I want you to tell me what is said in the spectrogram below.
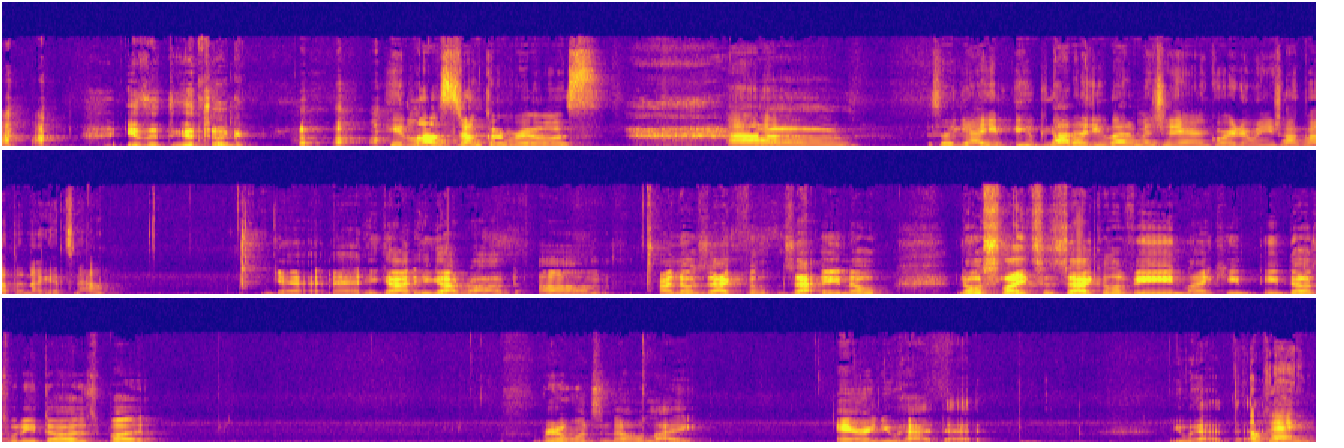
He's a dude Dunker. he loves Dunkaroos. Uh, so yeah, you, you gotta you gotta mention Aaron Gordon when you talk about the Nuggets now. Yeah, man, he got he got robbed. Um, I know Zach Zach. No, no slight to Zach LaVine. Like he he does what he does, but real ones know. Like Aaron, you had that. You had that. Okay,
